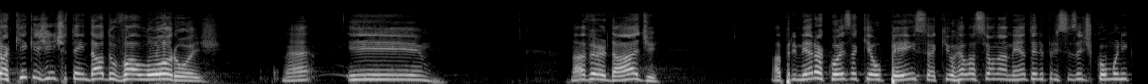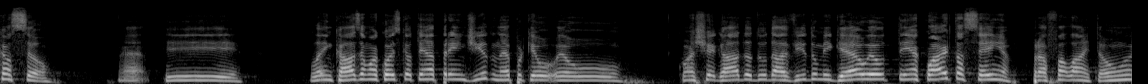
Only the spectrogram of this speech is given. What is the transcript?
para que, que a gente tem dado valor hoje? Né? E, na verdade, a primeira coisa que eu penso é que o relacionamento ele precisa de comunicação. Né? E lá em casa é uma coisa que eu tenho aprendido, né? porque eu, eu com a chegada do Davi e do Miguel, eu tenho a quarta senha para falar. Então,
